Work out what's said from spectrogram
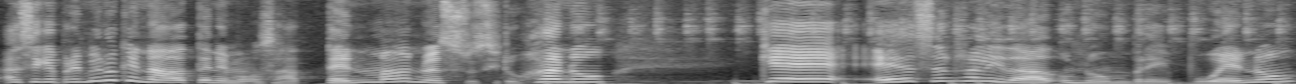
Así que primero que nada tenemos a Tenma, nuestro cirujano, que es en realidad un hombre bueno,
